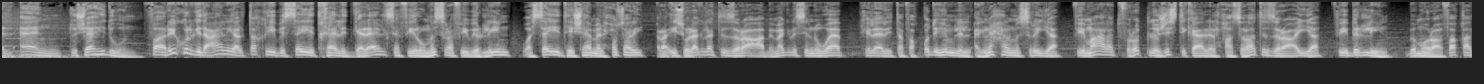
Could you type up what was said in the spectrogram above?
الآن تشاهدون. فريق الجدعان يلتقي بالسيد خالد جلال سفير مصر في برلين والسيد هشام الحصري رئيس لجنة الزراعة بمجلس النواب خلال تفقدهم للأجنحة المصرية في معرض Fruit Logistica للحاصلات الزراعية في برلين بمرافقة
